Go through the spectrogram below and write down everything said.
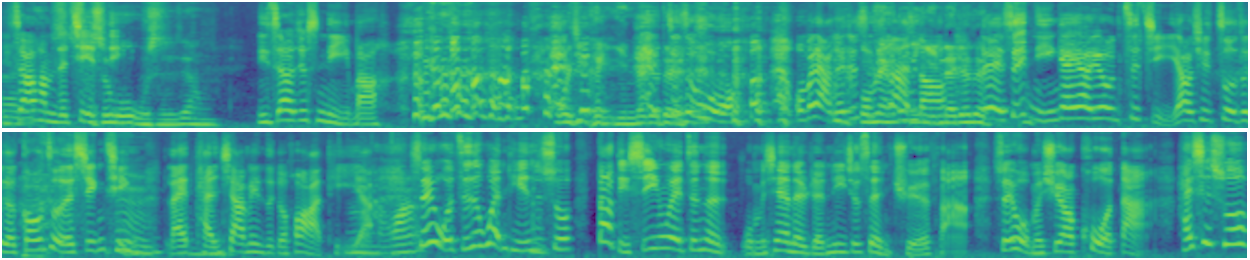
你知道他们的界定？五十这样。你知道就是你吗？我已经很赢了，对就是我，我们两个就是 我们两个是赢了，对对？所以你应该要用自己要去做这个工作的心情来谈下面这个话题呀。好啊。所以我只是问题是说，到底是因为真的我们现在的人力就是很缺乏，所以我们需要扩大，还是说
